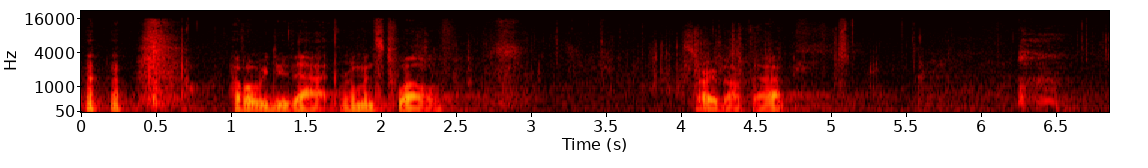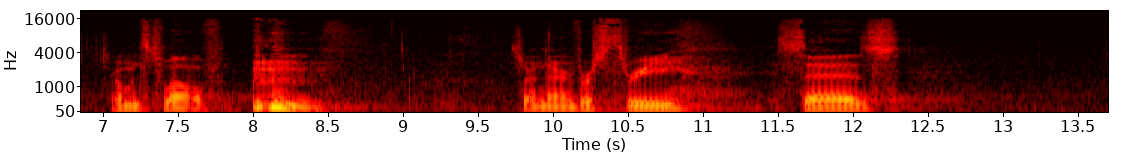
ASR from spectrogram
about we do that? Romans 12. Sorry about that. Romans 12. Starting there in verse 3, it says,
